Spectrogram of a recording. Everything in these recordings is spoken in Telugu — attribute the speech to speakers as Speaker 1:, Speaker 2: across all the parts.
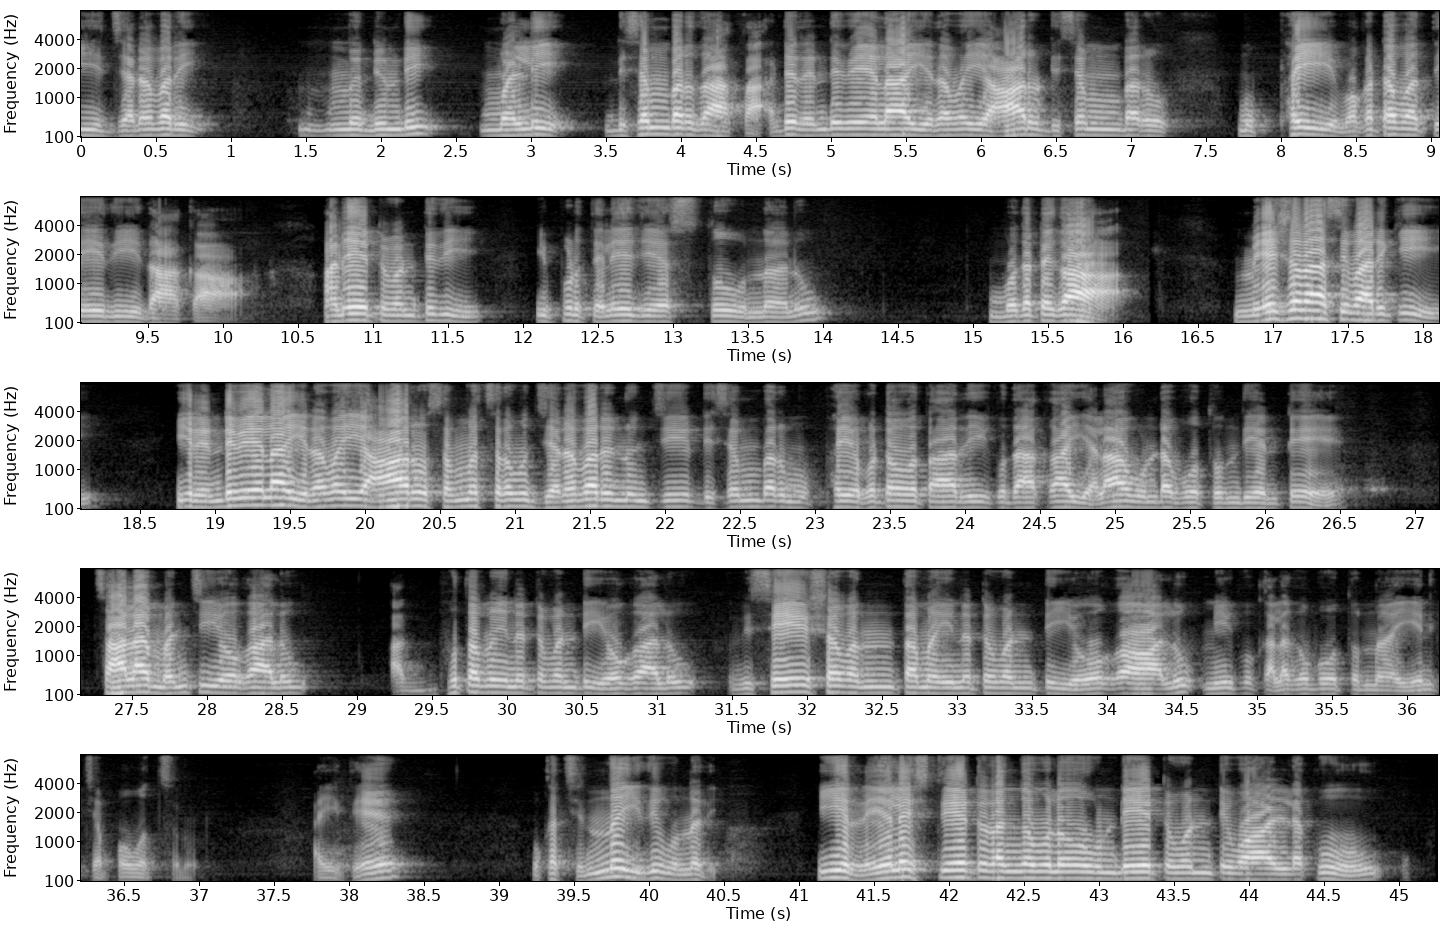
Speaker 1: ఈ జనవరి నుండి మళ్ళీ డిసెంబర్ దాకా అంటే రెండు వేల ఇరవై ఆరు డిసెంబరు ముప్పై ఒకటవ తేదీ దాకా అనేటువంటిది ఇప్పుడు తెలియజేస్తూ ఉన్నాను. మొదటగా మేషరాశి వారికి ఈ రెండు వేల ఇరవై ఆరు సంవత్సరం జనవరి నుంచి డిసెంబర్ ముప్పై ఒకటవ తారీఖు దాకా ఎలా ఉండబోతుంది అంటే చాలా మంచి యోగాలు అద్భుతమైనటువంటి యోగాలు విశేషవంతమైనటువంటి యోగాలు మీకు కలగబోతున్నాయి అని చెప్పవచ్చును. అయితే ఒక చిన్న ఇది ఉన్నది. ఈ రియల్ ఎస్టేట్ రంగంలో ఉండేటువంటి వాళ్ళకు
